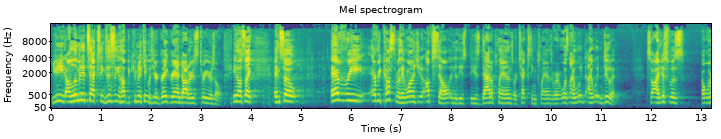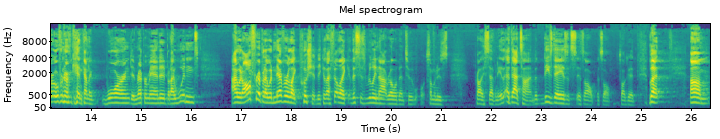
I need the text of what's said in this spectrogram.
You need unlimited texting because this is going to help you communicate with your great granddaughter who's three years old. You know, it's like, and so every, every customer, they wanted you to upsell into these, these data plans or texting plans or whatever it was, and I wouldn't, I wouldn't do it. So I just was over, over and over again kind of warned and reprimanded, but I wouldn't, I would offer it, but I would never like push it because I felt like this is really not relevant to someone who's probably 70 at that time. But these days, it's, it's, all, it's, all, it's all good. But um,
